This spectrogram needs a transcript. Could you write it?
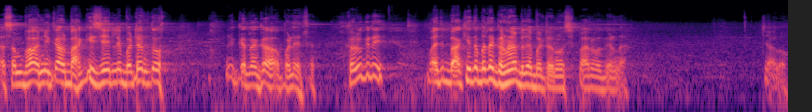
આ સંભાવ નિકાલ બાકી છે, એટલે બટન તો લગાવવા પડે છે. ખરું કે નહીં? બાકી તો બધા ઘણા બધા બટનો છે, પાર વગરના. ચાલો.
